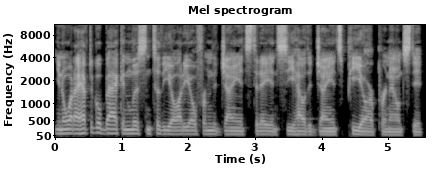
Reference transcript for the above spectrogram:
you know what? I have to go back and listen to the audio from the Giants today and see how the Giants PR pronounced it.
